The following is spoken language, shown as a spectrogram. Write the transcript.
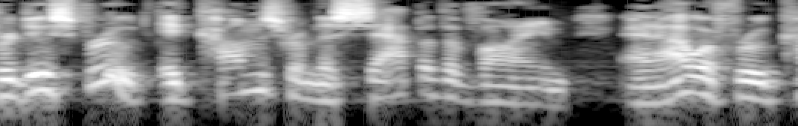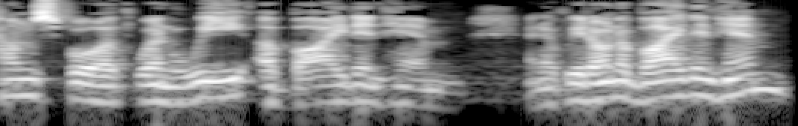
produce fruit. It comes from the sap of the vine. And our fruit comes forth when we abide in him. And if we don't abide in him,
